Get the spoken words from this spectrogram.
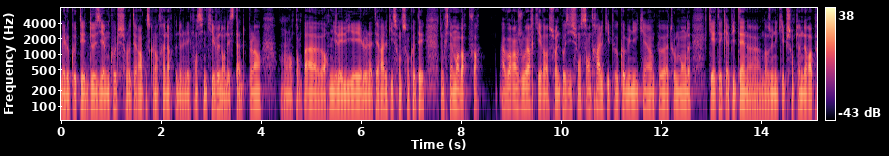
mais le côté deuxième coach sur le terrain, parce que l'entraîneur peut donner les consignes qu'il veut dans des stades pleins, on l'entend pas, hormis les liés et le latéral qui sont de son côté. Donc finalement, avoir pouvoir avoir un joueur qui est sur une position centrale, qui peut communiquer un peu à tout le monde, qui a été capitaine euh, dans une équipe championne d'Europe,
